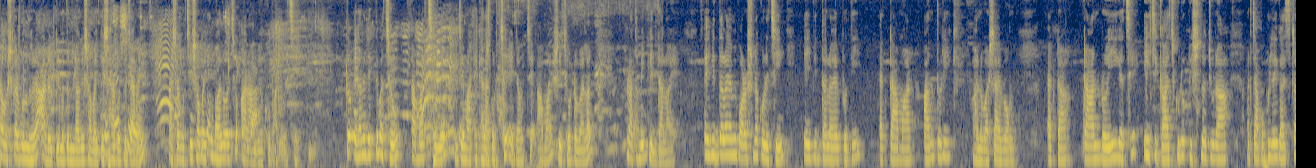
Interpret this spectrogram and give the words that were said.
নমস্কার বন্ধুরা আরও একটি নতুন ব্লগে সবাইকে স্বাগত জানাই। আশা করছি সবাই খুব ভালো আছো আর আমিও খুব ভালো আছি। তো এখানে দেখতে পাচ্ছ আমার ছেলে যে মাঠে খেলা করছে এটা হচ্ছে আমার সেই ছোটোবেলার প্রাথমিক বিদ্যালয়। এই বিদ্যালয়ে আমি পড়াশোনা করেছি। এই বিদ্যালয়ের প্রতি একটা আমার আন্তরিক ভালোবাসা এবং একটা টান রয়েই গেছে। এই যে গাছগুলো কৃষ্ণচূড়া আর চাঁপা ফুলের গাছটা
